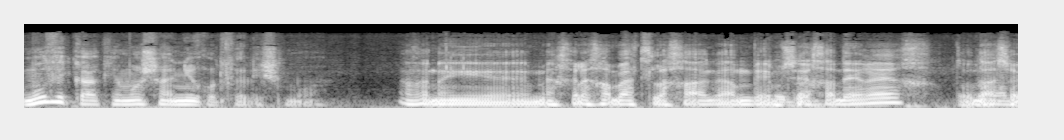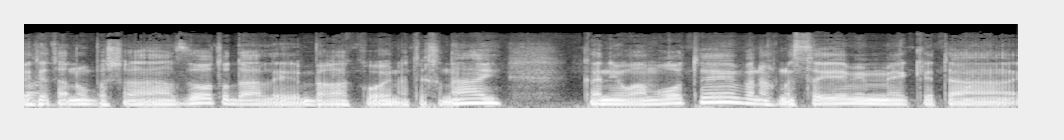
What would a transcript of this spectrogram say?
מוזיקה כמו שאני רוצה לשמוע. אז אני אה, מאחל לך בהצלחה גם בהמשך תודה. הדרך. תודה תודה שהיית. איתנו בשעה הזאת, תודה לברק כהן הטכנאי. כאן יורם רותם, ואנחנו נסיים עם אה, קטע אה,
